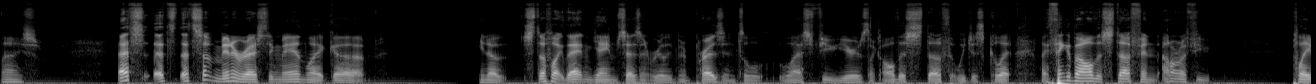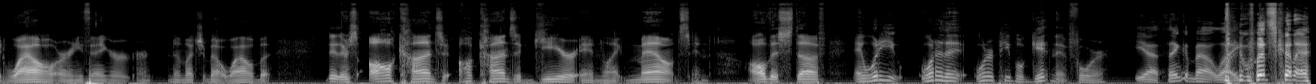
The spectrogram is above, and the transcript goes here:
Nice. That's that's that's something interesting, man. Like, uh, you know, stuff like that in games hasn't really been present until the last few years. Like all this stuff that we just collect. Like, think about all this stuff, and I don't know if you played WoW or anything or, or know much about WoW, but dude, there's all kinds of all kinds of gear and like mounts and all this stuff. And what do you what are the what are people getting it for? Yeah, think about like what's gonna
